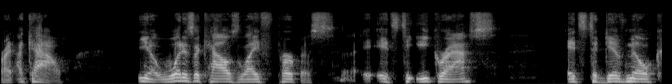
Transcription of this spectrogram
right? A cow you know, what is a cow's life purpose? It's to eat grass, it's to give milk,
